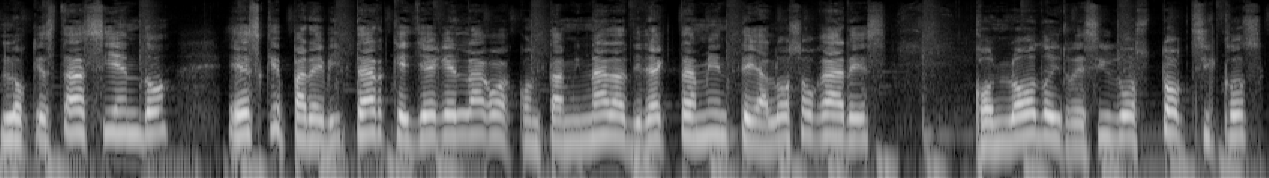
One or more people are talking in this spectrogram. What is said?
Lo que está haciendo es que para evitar que llegue el agua contaminada directamente a los hogares con lodo y residuos tóxicos,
